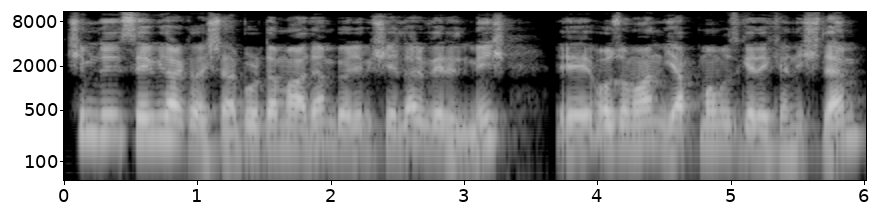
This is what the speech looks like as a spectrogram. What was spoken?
Şimdi sevgili arkadaşlar burada madem böyle bir şeyler verilmiş e, o zaman yapmamız gereken işlem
